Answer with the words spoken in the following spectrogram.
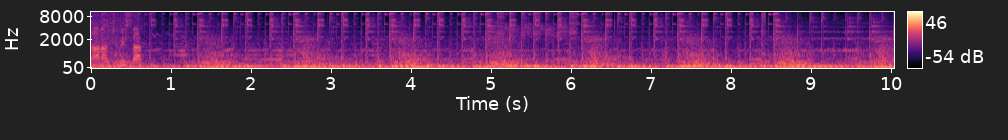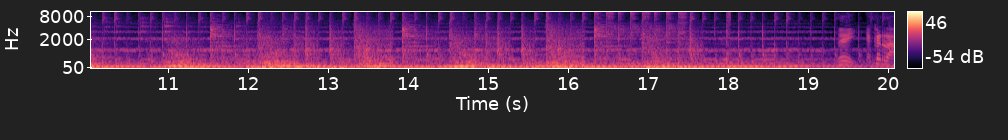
రారా చూపిస్తా. ఎక్కడ్రా?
